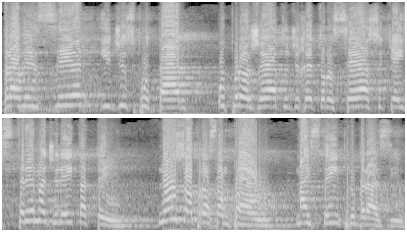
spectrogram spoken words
para vencer e disputar o projeto de retrocesso que a extrema-direita tem, não só para São Paulo, mas tem para o Brasil.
